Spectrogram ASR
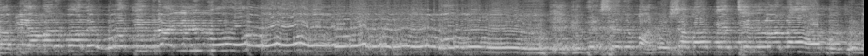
নবী আমার বলে, ও জিবরাইল গো মানুষ আমাকে চিনল না, বুঝল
